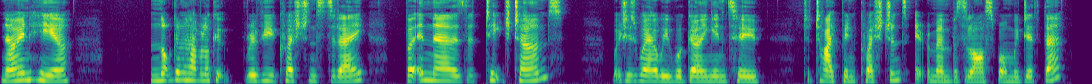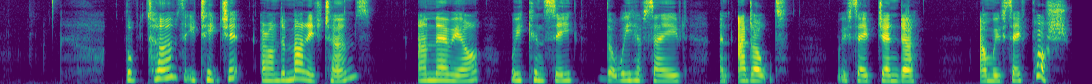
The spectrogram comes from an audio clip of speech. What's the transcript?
Now in here, I'm not going to have a look at review questions today, but in there there's the teach terms, which is where we were going into to type in questions. It remembers the last one we did there. The terms that you teach it are under manage terms, and there we are. We can see that we have saved an adult, we've saved gender, and we've saved posh.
